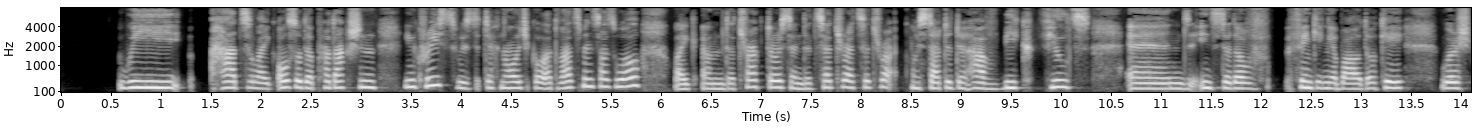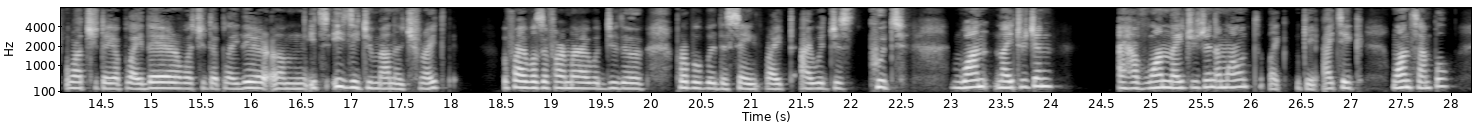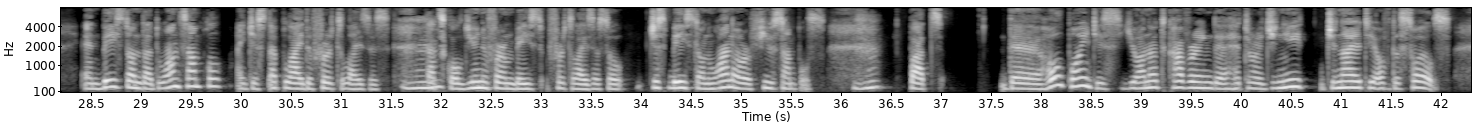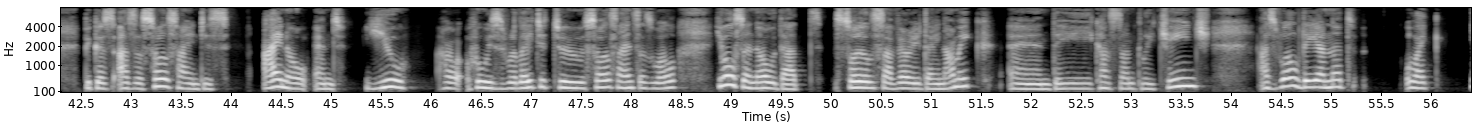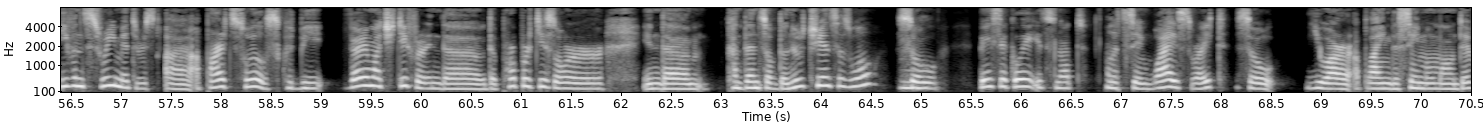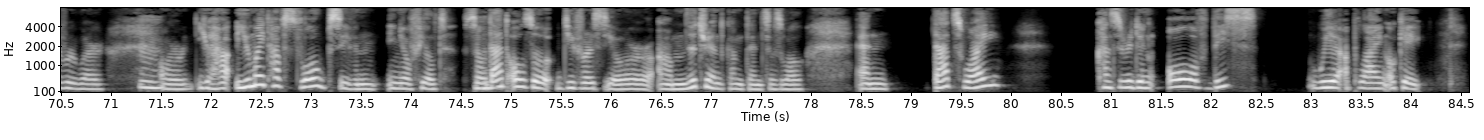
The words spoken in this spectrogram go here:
we had like also the production increased with the technological advancements as well, like um, the tractors and etc. etc. We started to have big fields, and instead of thinking about okay, where sh- what should I apply there, what should I apply there, um, it's easy to manage, right? If I was a farmer, I would do the probably the same, right? I would just put one nitrogen. I have one nitrogen amount, like okay, I take one sample and based on that one sample, I just apply the fertilizers. Mm-hmm. That's called uniform based fertilizer. So just based on one or a few samples. Mm-hmm. But the whole point is you are not covering the heterogeneity of the soils because as a soil scientist, I know and you who is related to soil science as well, you also know that soils are very dynamic and they constantly change. As well, they are not like even three meters uh, apart soils could be very much different in the, the properties or in the contents of the nutrients as well. Mm-hmm. So basically it's not, let's say wise, right? So you are applying the same amount everywhere mm-hmm. or you have, you might have slopes even in your field. So mm-hmm. that also differs your um, nutrient contents as well. And that's why considering all of this, we are applying, okay,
